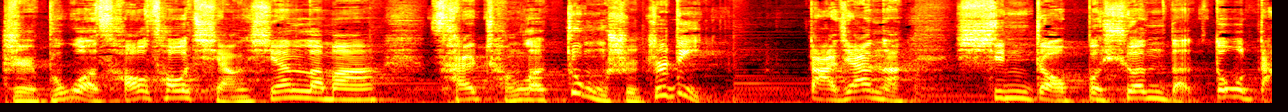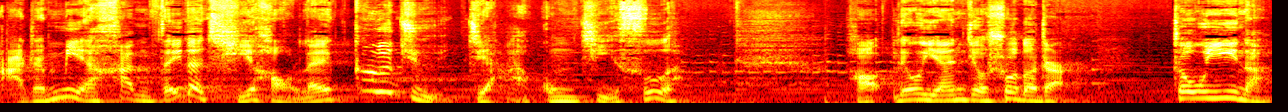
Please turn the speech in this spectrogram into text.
只不过曹操抢先了吗？才成了众矢之的。大家呢心照不宣的都打着灭汉贼的旗号来割据、假公济私啊。好，留言就说到这儿。周一呢，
